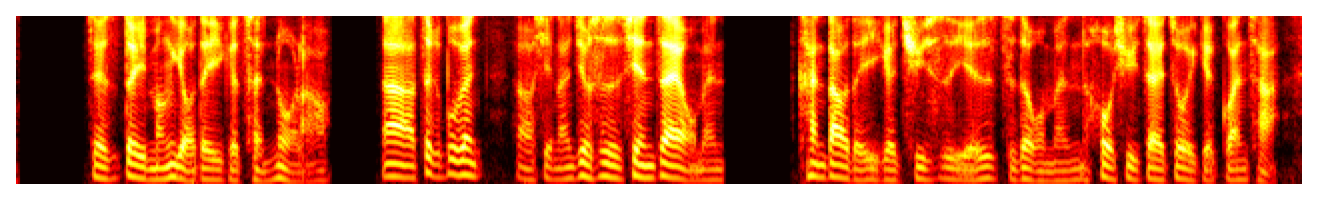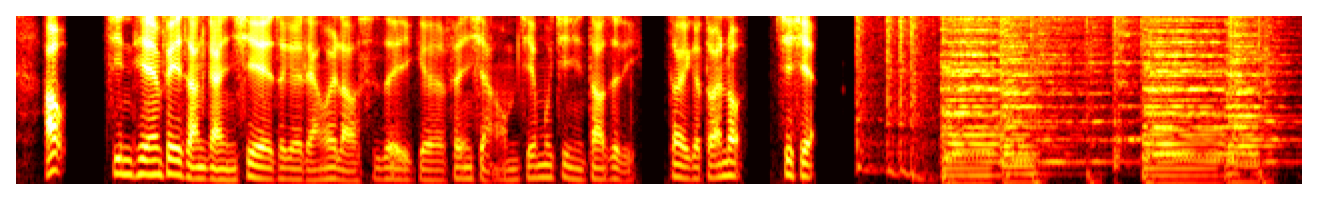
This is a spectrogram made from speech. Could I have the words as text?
这是对盟友的一个承诺了啊。那这个部分啊，显然就是现在我们看到的一个趋势，也是值得我们后续再做一个观察。好，今天非常感谢这个两位老师的一个分享，我们节目进行到这里，到一个段落，谢谢。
